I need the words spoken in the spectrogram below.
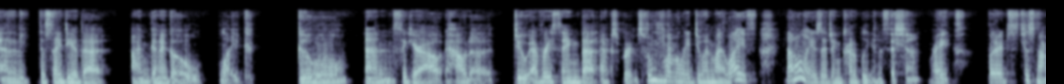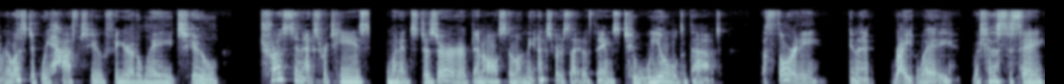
And this idea that I'm going to go like Google and figure out how to do everything that experts would normally do in my life, not only is it incredibly inefficient, right? But it's just not realistic. We have to figure out a way to trust in expertise when it's deserved, and also on the expert side of things, to wield that authority in a right way, which is to say,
